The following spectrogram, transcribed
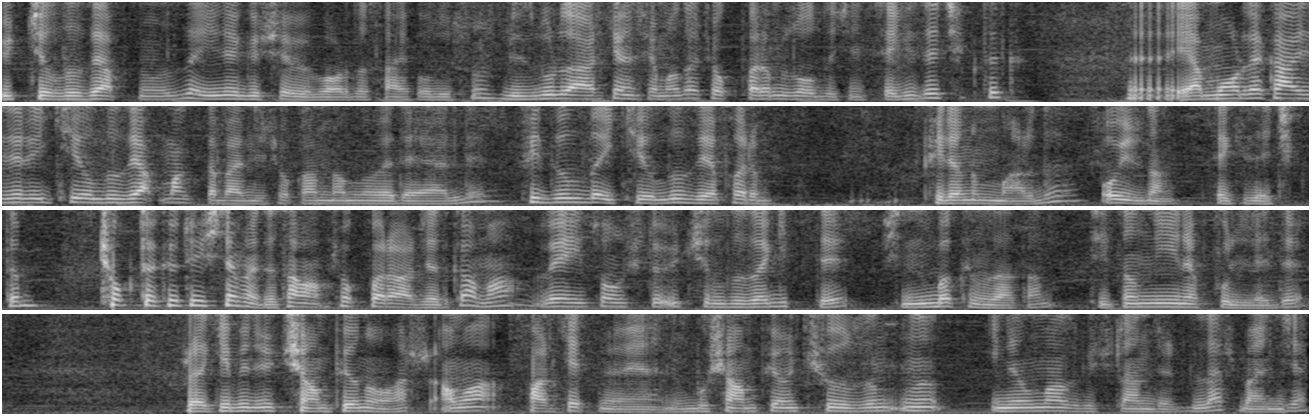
3 yıldız yaptığınızda yine güçlü bir board'a sahip oluyorsunuz. Biz burada erken aşamada çok paramız olduğu için 8'e çıktık. Ee, ya Mordekaiser'i 2 yıldız yapmak da bence çok anlamlı ve değerli. Fiddle'da 2 yıldız yaparım planım vardı. O yüzden 8'e çıktım. Çok da kötü işlemedi. Tamam çok para harcadık ama Vayne sonuçta 3 yıldıza gitti. Şimdi bakın zaten Titan'ı yine fullledi. Rakibin 3 şampiyonu var ama fark etmiyor yani. Bu şampiyon Choose'unu inanılmaz güçlendirdiler bence.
